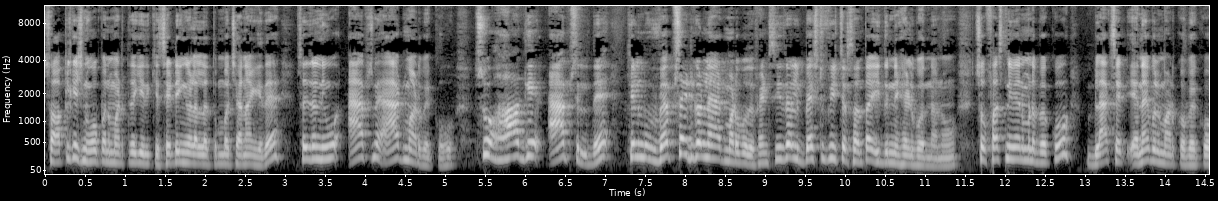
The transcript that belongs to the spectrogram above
ಸೊ ಅಪ್ಲಿಕೇಶನ್ ಓಪನ್ ಮಾಡ್ತಿದ್ದಾಗ ಇದಕ್ಕೆ ಸೆಟ್ಟಿಂಗ್ಗಳೆಲ್ಲ ತುಂಬಾ ಚೆನ್ನಾಗಿದೆ. ಸೊ ಇದ್ರಲ್ಲಿ ನೀವು ಆಪ್ಸ್ನ ಆಡ್ ಮಾಡಬೇಕು. ಸೊ ಹಾಗೆ ಆಪ್ಸ್ ಇಲ್ಲದೆ ಕೆಲವೊಂದು ವೆಬ್ಸೈಟ್ಗಳನ್ನ ಆಡ್ ಮಾಡಬಹುದು ಫ್ರೆಂಡ್ಸ್ ಇದರಲ್ಲಿ ಬೆಸ್ಟ್ ಫೀಚರ್ಸ್ ಅಂತ ಇದನ್ನ ಹೇಳ್ಬೋದು ನಾನು. ಸೊ ಫಸ್ಟ್ ನೀವೇನು ಮಾಡಬೇಕು? ಬ್ಲ್ಯಾಕ್ ಸೈಟ್ ಎನೇಬಲ್ ಮಾಡ್ಕೋಬೇಕು.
